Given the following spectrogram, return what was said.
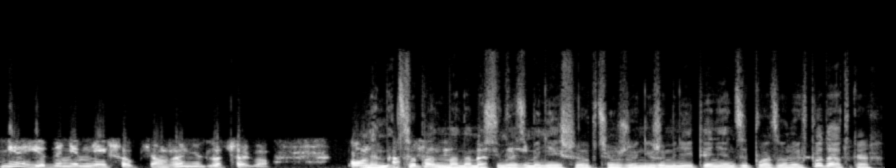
nie, jedynie mniejsze obciążenie. Dlaczego? Polska co pan ma na myśli, mówiąc mniejsze obciążenie? Że mniej pieniędzy płaconych w podatkach?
